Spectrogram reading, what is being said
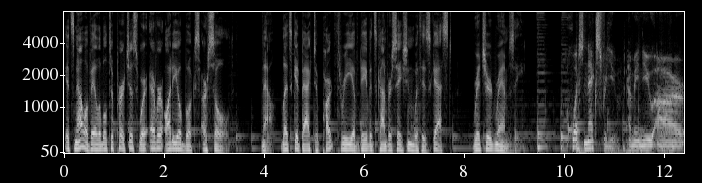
It's now available to purchase wherever audiobooks are sold. Now, let's get back to part three of David's conversation with his guest, Richard Ramsey. What's next for you? I mean, you are,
